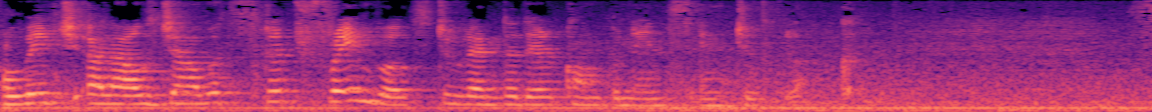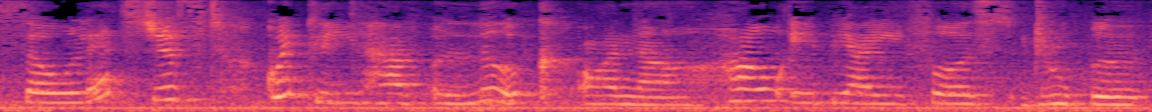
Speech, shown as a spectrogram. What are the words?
which allows JavaScript frameworks to render their components into block. So let's just quickly have a look on uh, how API first Drupal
